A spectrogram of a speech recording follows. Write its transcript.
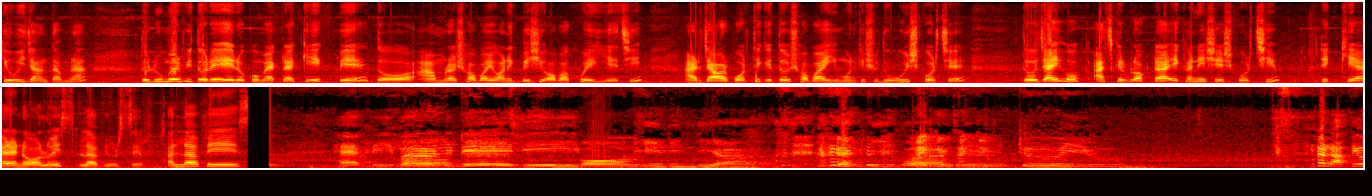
কেউই জানতাম না। তো রুমের ভিতরে এরকম একটা কেক পেয়ে তো আমরা সবাই অনেক বেশি অবাক হয়ে গিয়েছি। আর যাওয়ার পর থেকে তো সবাই ইমনকে শুধু উইশ করছে। তো যাই হোক, আজকের ব্লগটা এখানেই শেষ করছি। Take care and always love yourself আল্লাহ হাফেজ। Happy birthday in India. Thank you thank you to you রাতেও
